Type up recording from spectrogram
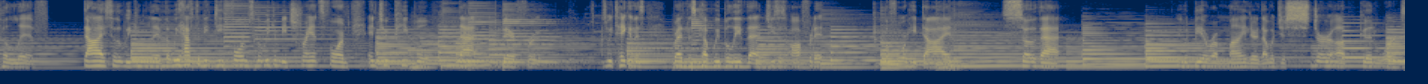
to live. Die so that we can live, that we have to be deformed so that we can be transformed into people that bear fruit. As we take in this bread and this cup, we believe that Jesus offered it before he died so that it would be a reminder that would just stir up good works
